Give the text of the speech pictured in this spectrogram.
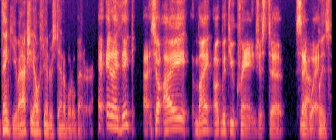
thank you. It actually helps me understand a little better. And I think uh, so. I my uh, with Ukraine just to segue, yeah, please.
